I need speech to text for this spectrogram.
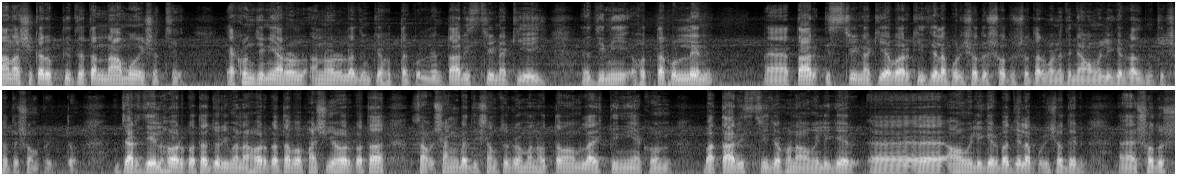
নানা স্বীকারোক্তিতে তার নামও এসেছে। এখন যিনি আরল, আনোয়ারুল আজিমকে হত্যা করলেন, তার স্ত্রী নাকি এই, যিনি হত্যা করলেন তার স্ত্রী নাকি আবার কি জেলা পরিষদের সদস্য, তার মানে তিনি আওয়ামী লীগের রাজনীতির সাথে সম্পৃক্ত। যার জেল হওয়ার কথা, জরিমানা হওয়ার কথা বা ফাঁসি হওয়ার কথা সাংবাদিক শামসুর রহমান হত্যা মামলায় তিনি এখন বা তার স্ত্রী যখন আওয়ামী লীগের আওয়ামী লীগের বা জেলা পরিষদের সদস্য,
